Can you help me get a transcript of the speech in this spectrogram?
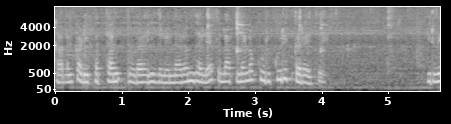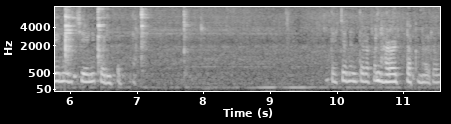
कारण कढीपत्ता थोडा हे झाले नरम झाल्या त्याला आपल्याला कुरकुरीत करायचं आहे हिरवी मिरची आणि कढीपत्ता. त्याच्यानंतर आपण हळद टाकणार आहोत.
